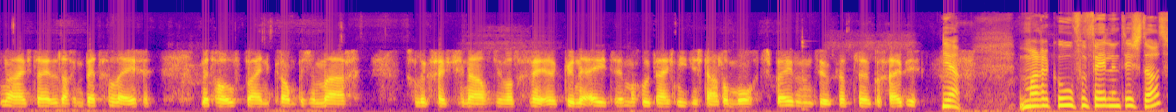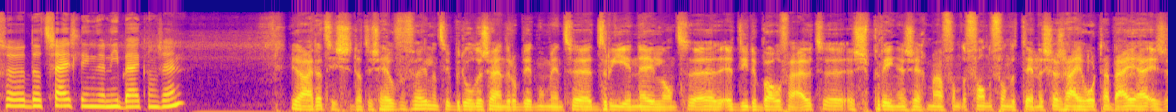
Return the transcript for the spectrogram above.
nou, hij heeft de hele dag in bed gelegen met hoofdpijn, kramp in zijn maag. Gelukkig heeft hij vanavond weer wat kunnen eten. Maar goed, hij is niet in staat om morgen te spelen natuurlijk, dat begrijp je. Ja. Mark, hoe vervelend is dat, dat Sijsling er niet bij kan zijn? Ja, dat is, dat is heel vervelend. Ik bedoel, er zijn er op dit moment uh, drie in Nederland uh, die er bovenuit uh, springen, zeg maar, van van, van de tennissers. Hij hoort daarbij. Hij is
